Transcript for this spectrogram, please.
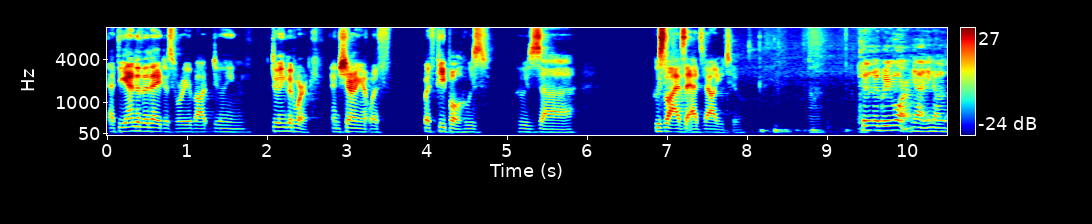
at the end of the day just worry about doing doing good work and sharing it with with people whose whose uh, whose lives it adds value to. Couldn't agree more. Yeah, you know,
